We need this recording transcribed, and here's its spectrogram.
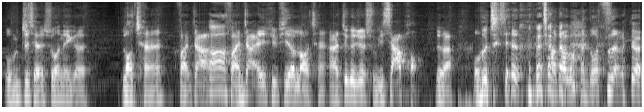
我们之前说那个老陈反诈啊反诈 A P P 的老陈啊，这个就属于瞎跑，对吧？我们之前强调过很多次了，就是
